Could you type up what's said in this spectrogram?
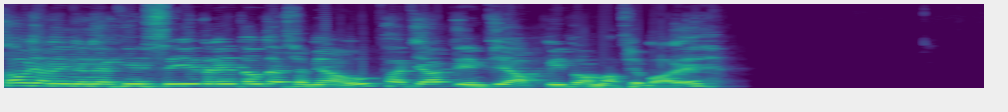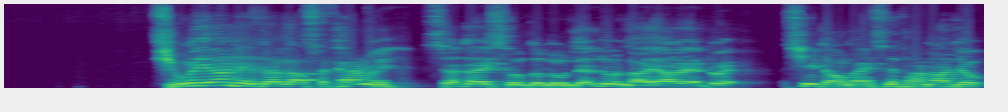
တောက်ကြနေနေတဲ့ခေတ်စီးရေးသတင်းသုံးသပ်ချက်များကိုဖတ်ကြားတင်ပြပေးသွားမှာဖြစ်ပါတယ်ယူရီးယားနယ်စပ်ကစခန်းတွေဇက်တိုက်ဆိုသလိုလက်လွတ်လာရတဲ့အတွက်အရှိတောင်တိုင်းစစ်ဌာနချုပ်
